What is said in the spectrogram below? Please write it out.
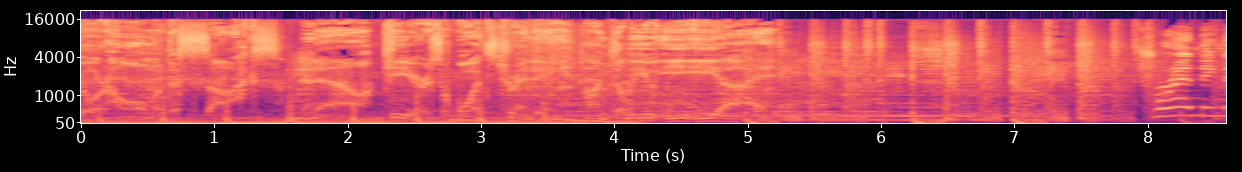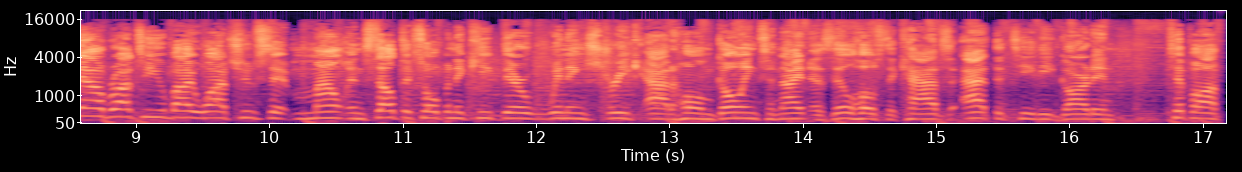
Your home of the Sox. Now, here's what's trending on WEEI. Trending now brought to you by Wachusett Mountain. Celtics hoping to keep their winning streak at home going tonight as they'll host the Cavs at the TD Garden. Tip off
